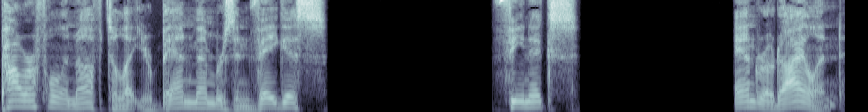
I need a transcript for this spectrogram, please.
Powerful enough to let your band members in Vegas, Phoenix, and Rhode Island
